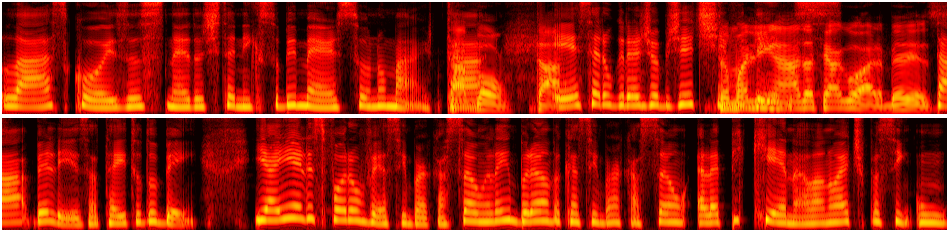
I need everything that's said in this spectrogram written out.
lá as coisas, né, do Titanic submerso no mar. Tá, Tá bom, tá. Esse era o grande objetivo. Estamos alinhados até agora, beleza. Tá, beleza, até aí tudo bem. E aí eles foram ver essa embarcação, e lembrando que essa embarcação, ela é pequena, ela não é tipo assim, um,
